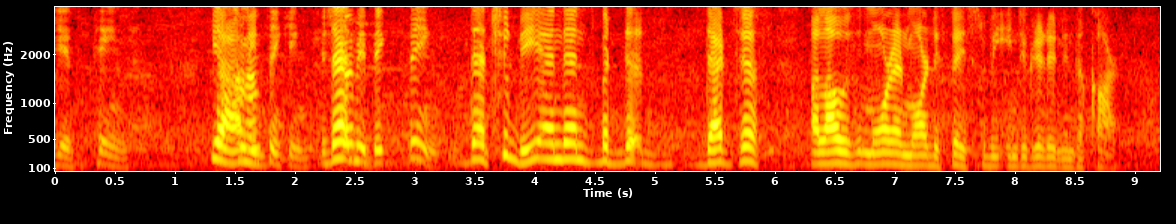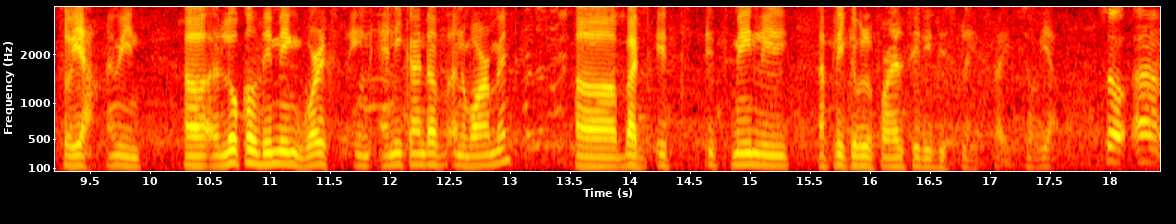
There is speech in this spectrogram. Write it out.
be entertained yeah, that's I what mean, i'm thinking it's that- going to be a big thing That should be, and then but the, that just allows more and more displays to be integrated in the car. So yeah, I mean, uh, local dimming works in any kind of environment, uh, but it's it's mainly applicable for LCD displays, right? So yeah, so uh,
